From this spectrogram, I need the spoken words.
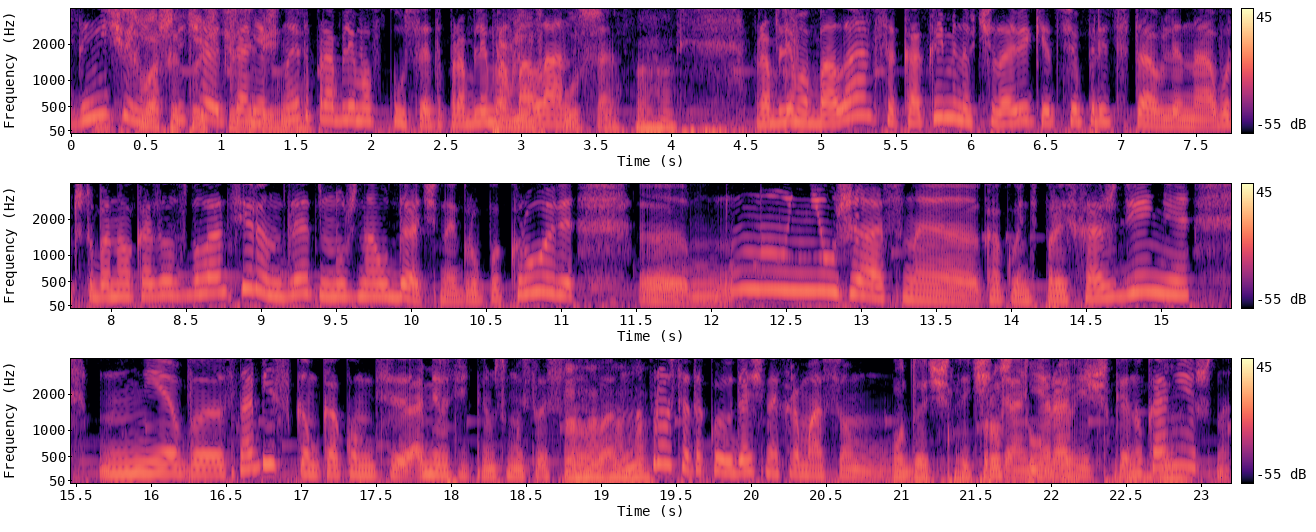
Да ничего С не вашей исключает, точки конечно, но зрения. это проблема вкуса, это проблема, Проблема баланса. вкуса. Ага. Проблема баланса, как именно в человеке это все представлено. А вот чтобы оно оказалось сбалансировано, для этого нужна удачная группа крови, э, ну, не ужасное какое-нибудь происхождение, не в снобистском каком-нибудь омерзительном смысле слова, Ага, ну, ага. просто такое удачное хромосом Удачно. Просто сочетание родительское. Ну, да.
